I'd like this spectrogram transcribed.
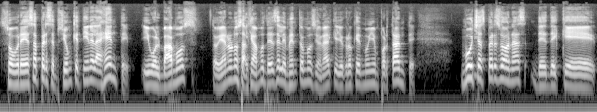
sobre esa percepción que tiene la gente. Y volvamos Todavía no nos salgamos de ese elemento emocional que yo creo que es muy importante. Muchas personas, desde que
